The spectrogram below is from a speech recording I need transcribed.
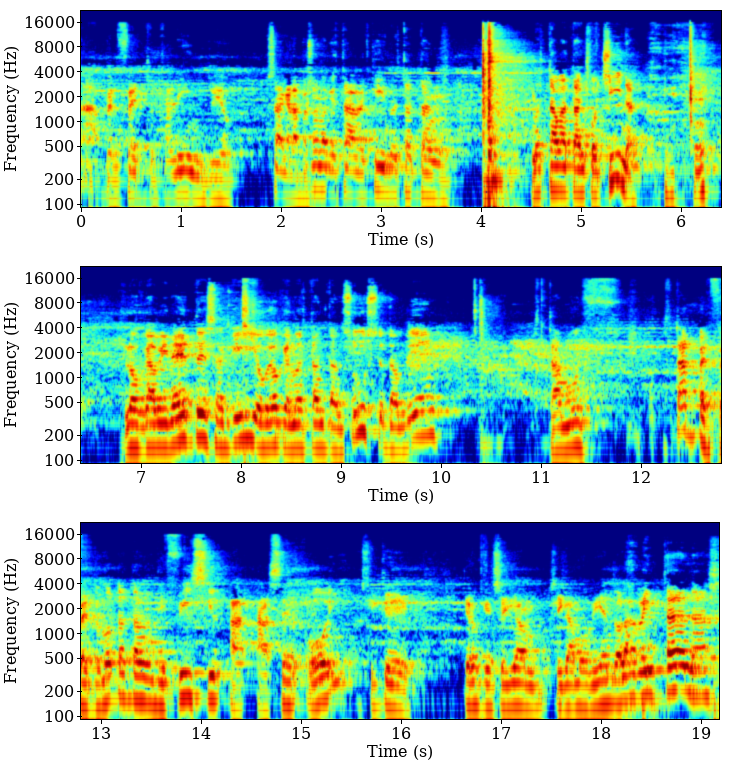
ah, perfecto, está limpio. O sea que la persona que estaba aquí no está tan, no estaba tan cochina. Los gabinetes aquí yo veo que no están tan sucios también. Está muy, está perfecto, no está tan difícil a hacer hoy. Así que quiero que sigan, sigamos viendo las ventanas.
